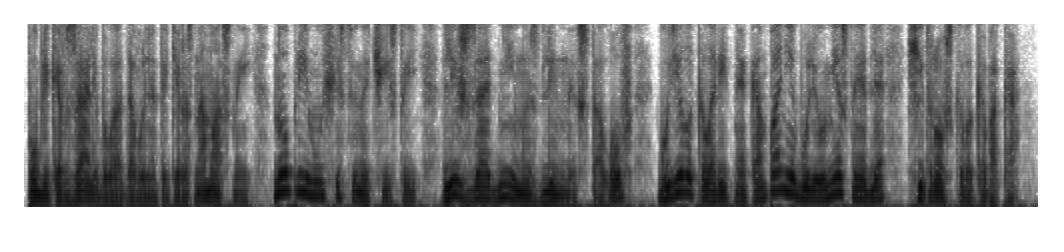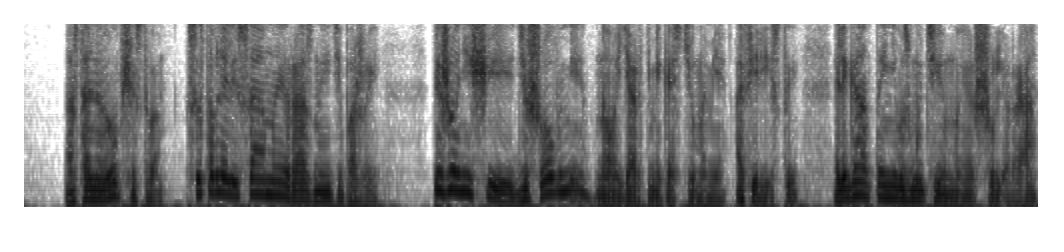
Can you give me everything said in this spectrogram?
Публика в зале была довольно-таки разномастной, но преимущественно чистой. Лишь за одним из длинных столов гудела колоритная компания, более уместная для хитровского кабака. Остальное общество составляли самые разные типажи. Пижонищие дешевыми, но яркими костюмами, аферисты, элегантные невозмутимые шулера,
